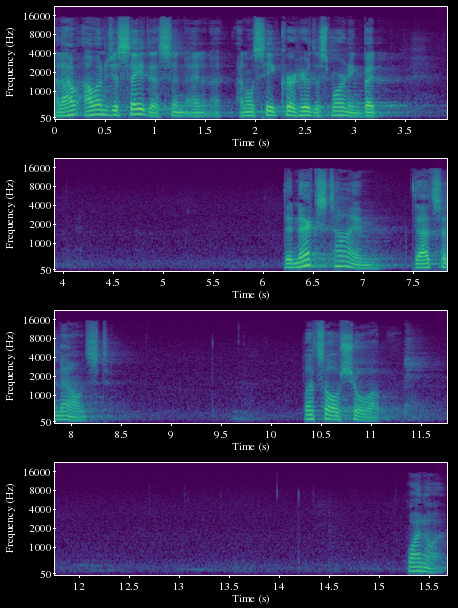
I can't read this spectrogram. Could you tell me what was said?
And I, I want to just say this, and, and I don't see Kurt here this morning, but the next time that's announced, let's all show up. Why not?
